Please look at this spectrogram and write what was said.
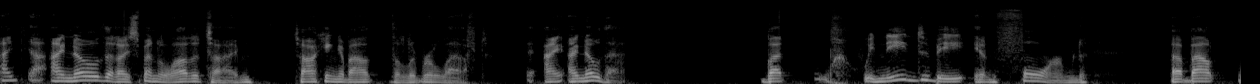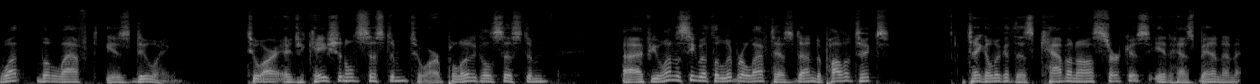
I, I know that I spend a lot of time talking about the liberal left. I, I know that. But we need to be informed about what the left is doing to our educational system, to our political system. Uh, if you want to see what the liberal left has done to politics, take a look at this Kavanaugh circus. It has been an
